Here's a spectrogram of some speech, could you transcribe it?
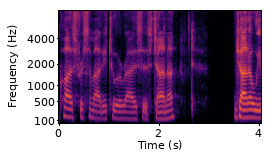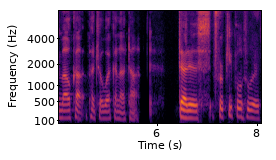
cause for samadhi to arise is jhana. Jhana vimauka pachawakanata. That is for people who have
